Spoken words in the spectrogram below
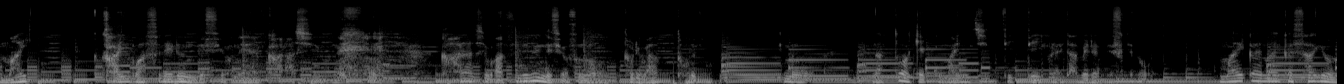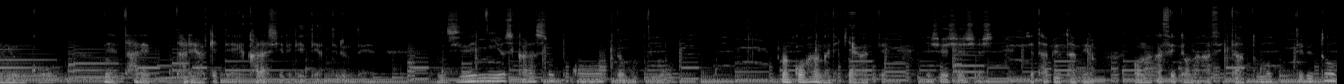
毎回忘れるんですよね、からしをね。からし忘れるんですよ、その鳥は取るの。でも、納豆は結構毎日って言っていいぐらい食べるんですけど、毎回毎回作業のようにこう、ね、タレ、タレ開けて、からし入れてってやってるんで、事前によし、からし取っとこうって思っても、まあ、ご飯が出来上がって、よしよしよしよし、じゃあ食べよう食べよう、お腹すいたお腹すいたと思ってると、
